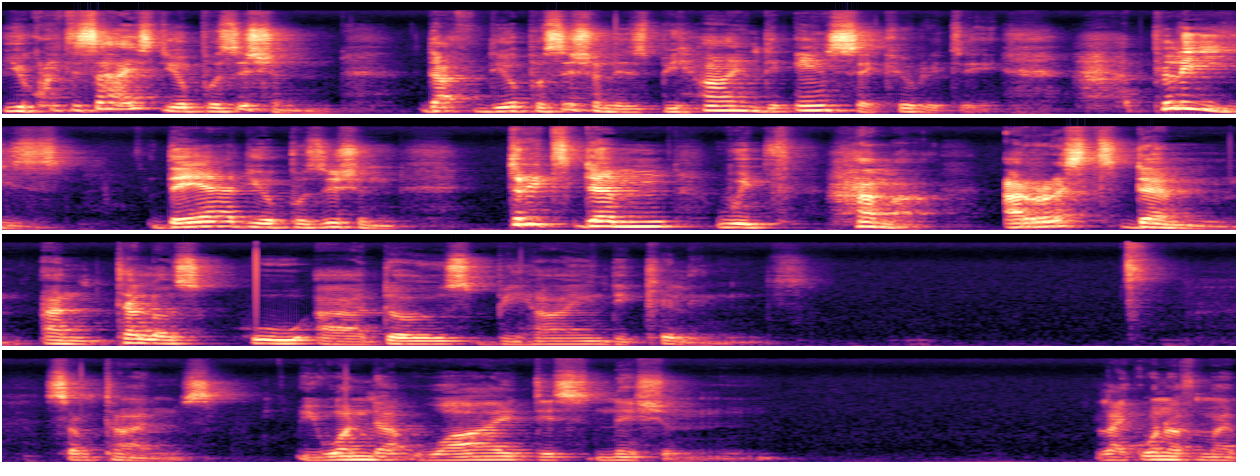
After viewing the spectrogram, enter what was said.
You criticize the opposition that the opposition is behind the insecurity. Please, they are the opposition. Treat them with hammer, arrest them, and tell us who are those behind the killings. Sometimes we wonder why this nation, like one of my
